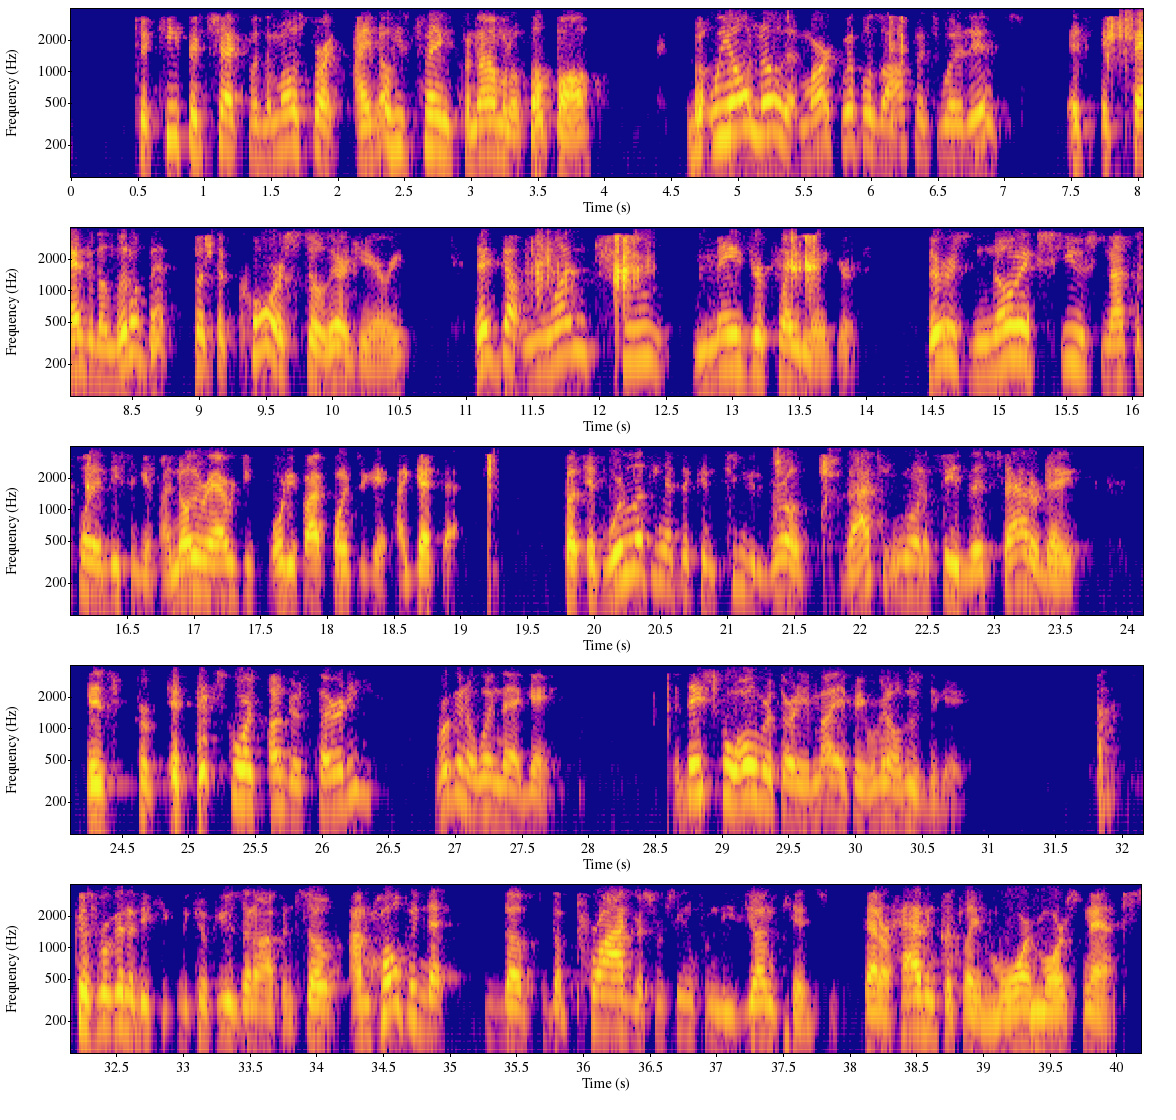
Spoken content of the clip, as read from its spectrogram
to keep in check for the most part. I know he's playing phenomenal football, but we all know that Mark Whipple's offense, what it is, it's expanded a little bit, but the core is still there, Gary. They've got one true major playmaker. There is no excuse not to play a decent game. I know they're averaging 45 points a game. I get that. But if we're looking at the continued growth, that's what we want to see this Saturday is for, if Pitt scores under 30, we're going to win that game. If they score over 30, in my opinion, we're going to lose the game because we're going to be, be confused on offense. So I'm hoping that the the progress we're seeing from these young kids that are having to play more and more snaps.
